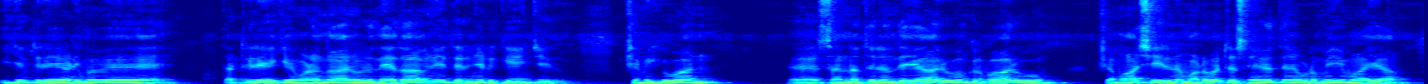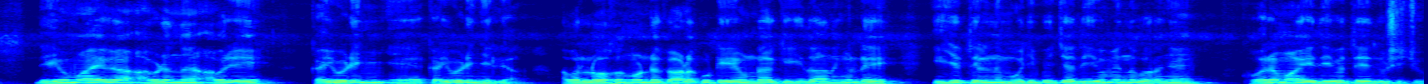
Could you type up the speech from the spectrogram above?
ഈജിപ്തിലെ അടിമവേ തട്ടിലേക്ക് മടങ്ങാൻ ഒരു നേതാവിനെ തിരഞ്ഞെടുക്കുകയും ചെയ്തു. ക്ഷമിക്കുവാൻ സന്നദ്ധനും ദയാലുവും കൃപാലുവും ക്ഷമാശീലനും അടവറ്റ സ്നേഹത്തിന് ഉടമയുമായ ദൈവമായ അവിടുന്ന് അവരെ കൈവെടിഞ്ഞ് കൈവെടിഞ്ഞില്ല. അവർ ലോഹം കൊണ്ട് കാളക്കുട്ടിയെ ഉണ്ടാക്കി ഇതാ നിങ്ങളുടെ ഈജിപ്തിൽ നിന്ന് മോചിപ്പിച്ച ദൈവമെന്ന് പറഞ്ഞ് ഘോരമായി ദൈവത്തെ ദുഷിച്ചു.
